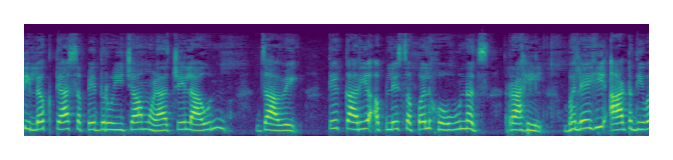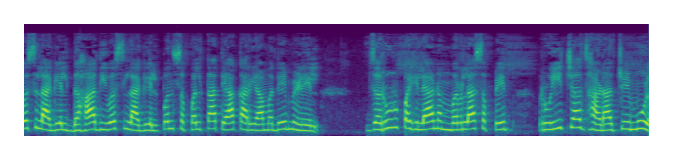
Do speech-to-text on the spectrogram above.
तिलक त्या सफेद रुईच्या मुळाचे लावून जावे. ते कार्य आपले सफल होऊनच राहील. भलेही आठ दिवस लागेल दहा दिवस लागेल पण सफलता त्या कार्यामध्ये मिळेल. जरूर पहिल्या नंबरला सफेद रुईच्या झाडाचे मूळ.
